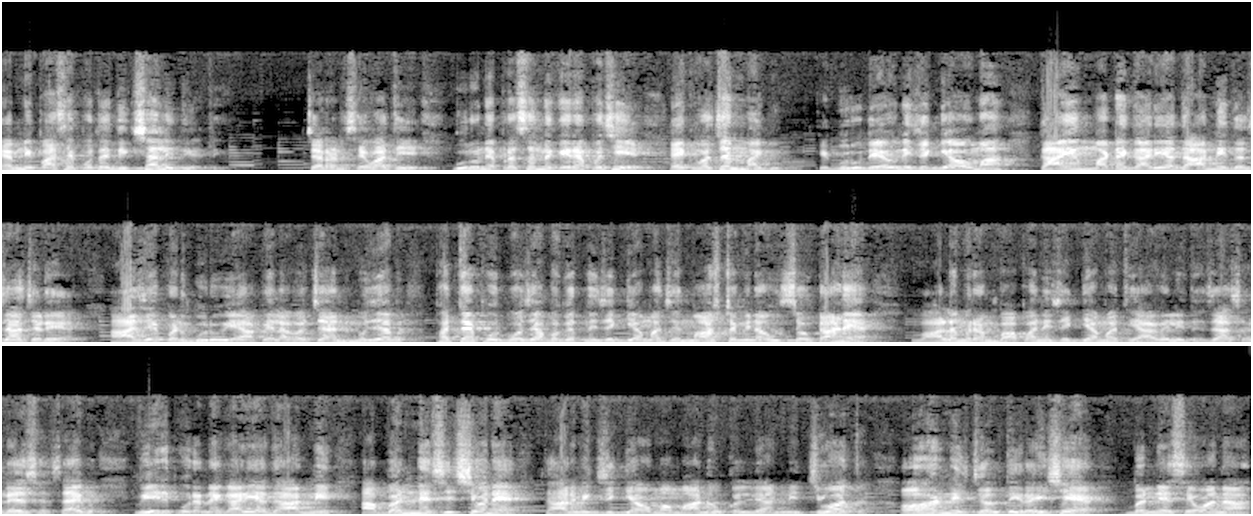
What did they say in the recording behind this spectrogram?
એમની પાસે પોતે દીક્ષા લીધી હતી. ચરણ સેવાથી ગુરુને પ્રસન્ન કર્યા પછી એક વચન માંગ્યું કે ગુરુદેવની જગ્યાઓમાં કાયમ માટે ગારિયાધારની ધજા ચડે. આજે પણ ગુરુએ આપેલા વચન મુજબ ફતેપુર ભોજા ભગતની જગ્યામાં જન્માષ્ટમીના ઉત્સવ ટાણે વાલમરામ બાપાની જગ્યામાંથી આવેલી ધજા ચડે છે. સાહેબ, વીરપુર અને ગારિયાધારની આ બંને શિષ્યોને ધાર્મિક જગ્યાઓમાં માનવ કલ્યાણની જ્યોત અહરની જલતી રહી છે. બંને સેવાના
